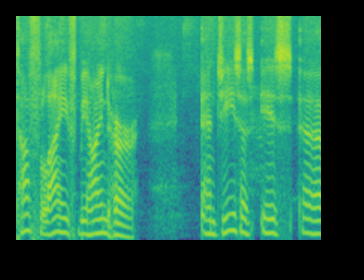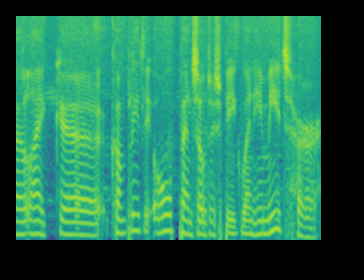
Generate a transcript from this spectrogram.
tough life behind her. And Jesus is uh, like uh, completely open, so to speak, when he meets her.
